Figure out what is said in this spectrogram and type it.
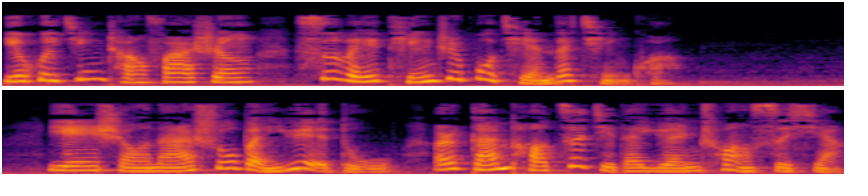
也会经常发生思维停滞不前的情况。因手拿书本阅读而赶跑自己的原创思想，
